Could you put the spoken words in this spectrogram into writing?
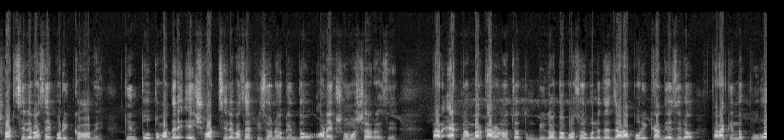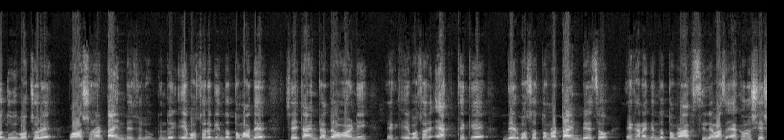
শর্ট সিলেবাসেই পরীক্ষা হবে। কিন্তু তোমাদের এই শর্ট সিলেবাসের পিছনেও কিন্তু অনেক সমস্যা রয়েছে। তার এক নম্বর কারণ হচ্ছে বিগত বছরগুলোতে যারা পরীক্ষা দিয়েছিল, তারা কিন্তু পুরো দুই বছরে পড়াশোনার টাইম পেয়েছিল। কিন্তু এবছরে কিন্তু তোমাদের সেই টাইমটা দেওয়া হয়নি। এবছর এক থেকে দেড় বছর তোমরা টাইম পেয়েছ। এখানে কিন্তু তোমরা সিলেবাস এখনও শেষ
